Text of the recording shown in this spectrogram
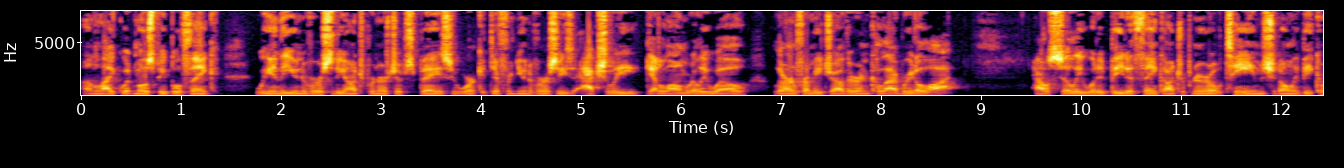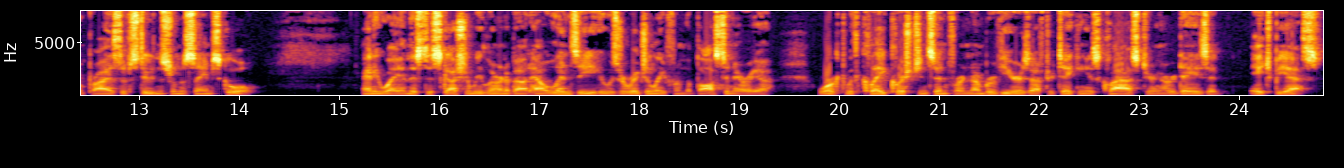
Unlike what most people think, we in the university entrepreneurship space who work at different universities actually get along really well, learn from each other, and collaborate a lot. How silly would it be to think entrepreneurial teams should only be comprised of students from the same school? Anyway, in this discussion, we learn about how Lindsay, who was originally from the Boston area, worked with Clay Christensen for a number of years after taking his class during her days at HBS.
